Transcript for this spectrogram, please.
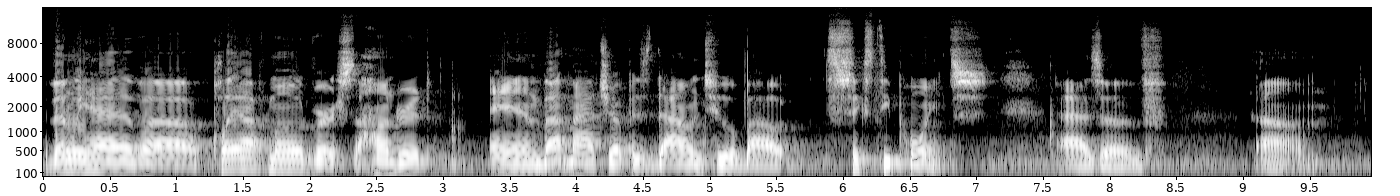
Then we have uh, playoff mode versus 100, and that matchup is down to about 60 points as of um,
